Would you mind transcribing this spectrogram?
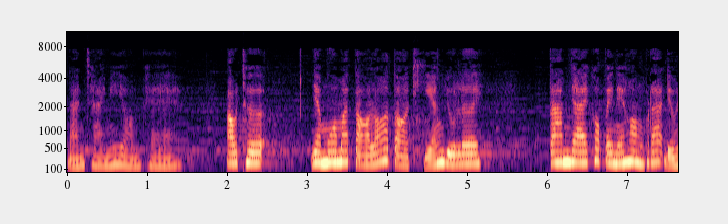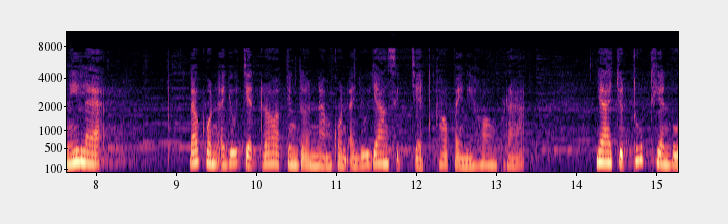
หลานชายไม่ยอมแพ้ เอาเถอะ อย่ามัวมาต่อล้อต่อเถียงอยู่เลย ตามยายเข้าไปในห้องพระเดี๋ยวนี้แหละ แล้วคนอายุเจ็ดรอบจึงเดินนำคนอายุย่างสิบเจ็ดเข้าไปในห้องพระ ยายจุดธูปเทียนบู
